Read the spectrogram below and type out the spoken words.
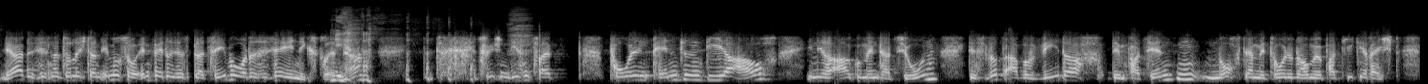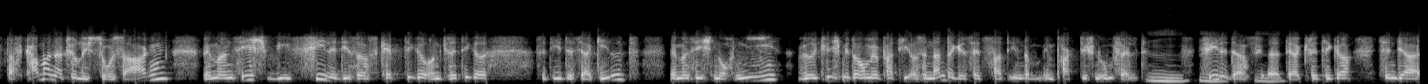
Ja, das ist natürlich dann immer so. Entweder ist es Placebo oder es ist ja eh nichts drin. Ja. ja? Zwischen diesen zwei Polen pendeln die ja auch in ihrer Argumentation. Das wird aber weder dem Patienten noch der Methode der Homöopathie gerecht. Das kann man natürlich so sagen, wenn man sich, wie viele dieser Skeptiker und Kritiker, für die das ja gilt, wenn man sich noch nie wirklich mit der Homöopathie auseinandergesetzt hat in dem, im praktischen Umfeld. Mhm. Viele der, mhm. der, Kritiker sind ja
